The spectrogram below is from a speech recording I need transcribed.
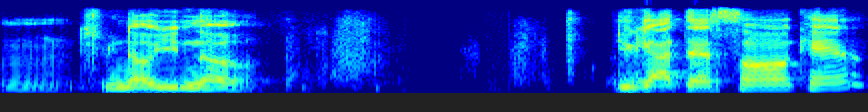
Mm, you know, you know. You got that song, Cam?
